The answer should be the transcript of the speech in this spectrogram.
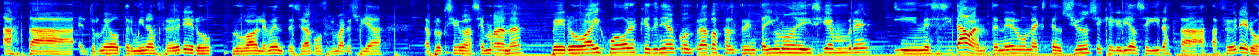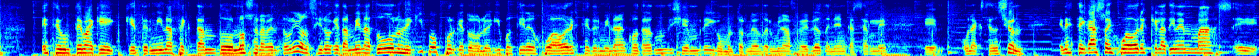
hasta el torneo termina en febrero, probablemente se va a confirmar eso ya la próxima semana, pero hay jugadores que tenían contrato hasta el 31 de diciembre y necesitaban tener una extensión si es que querían seguir hasta, hasta febrero este es un tema que, termina afectando no solamente a Unión, sino que también a todos los equipos, porque todos los equipos tienen jugadores que terminan contrato en diciembre y como el torneo termina en febrero, tenían que hacerle eh, una extensión. En este caso hay jugadores que la tienen más eh,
